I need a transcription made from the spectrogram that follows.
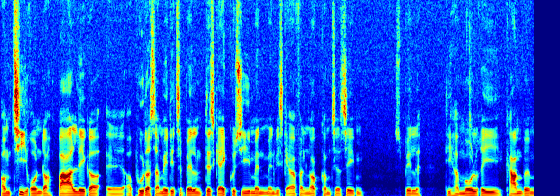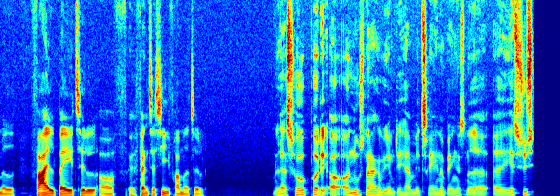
om 10 runder bare ligger øh, og putter sig midt i tabellen. Det skal jeg ikke kunne sige, men, men vi skal i hvert fald nok komme til at se dem spille de her målrige kampe med fejl bag til og øh, fantasi fremad til. Lad os håbe på det, og, og nu snakker vi om det her med trænerbænk og sådan noget. Og jeg synes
